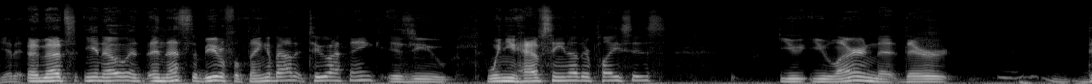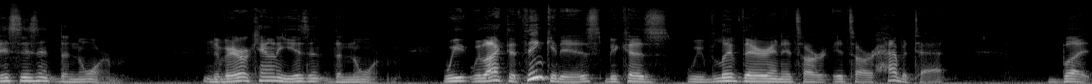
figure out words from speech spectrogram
get it. and that's you know and, and that's the beautiful thing about it too i think is you when you have seen other places you you learn that there this isn't the norm Mm. navarro county isn't the norm we we like to think it is because we've lived there and it's our it's our habitat but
